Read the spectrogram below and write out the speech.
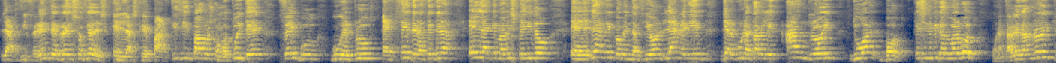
las diferentes redes sociales en las que participamos, como Twitter, Facebook, Google Plus, etcétera, etcétera, en la que me habéis pedido eh, la recomendación, la review de alguna tablet Android Dual Bot. ¿Qué significa Dual Bot? Una tablet Android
